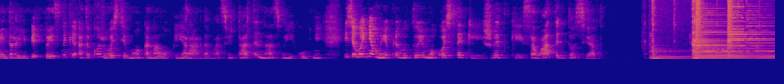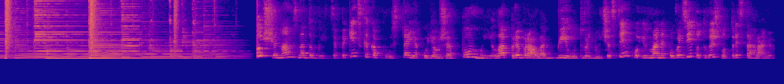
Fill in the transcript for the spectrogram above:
мої дорогі підписники, а також гості мого каналу. Я рада вас вітати на своїй кухні. І сьогодні ми приготуємо ось такий швидкий салатик до свят. Що нам знадобиться. Пекінська капуста, яку я вже помила, прибрала білу тверду частинку, і в мене по вазі тут вийшло 300 грамів.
